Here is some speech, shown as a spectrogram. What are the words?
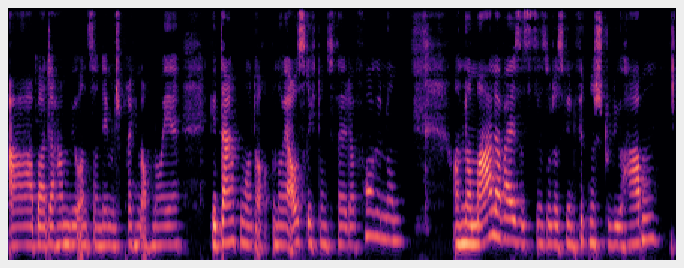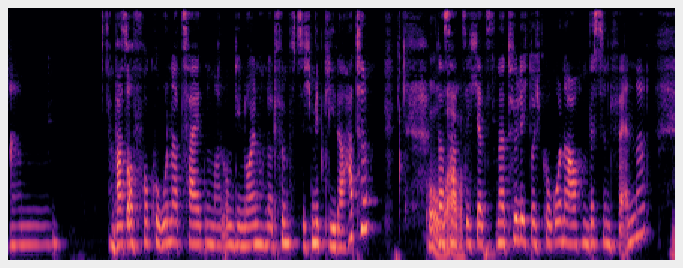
aber da haben wir uns dann dementsprechend auch neue Gedanken und auch neue Ausrichtungsfelder vorgenommen. Und normalerweise ist es ja so, dass wir ein Fitnessstudio haben. Ähm, was auch vor Corona-Zeiten mal um die 950 Mitglieder hatte. Oh, das wow. hat sich jetzt natürlich durch Corona auch ein bisschen verändert. Mhm.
